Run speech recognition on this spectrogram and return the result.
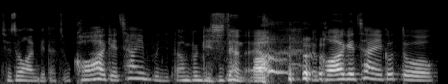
죄송합니다. 좀 거하게 차인 분이 또 한 분 계시잖아요. 거하게 차이고 또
